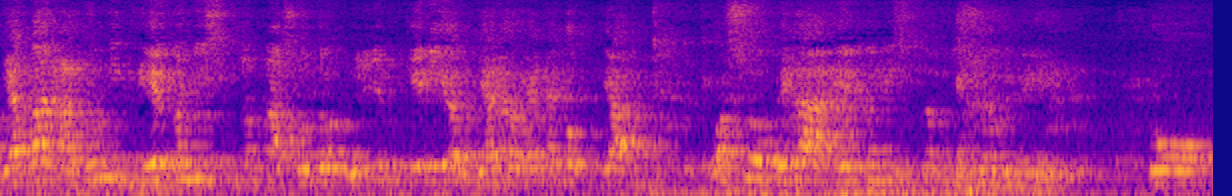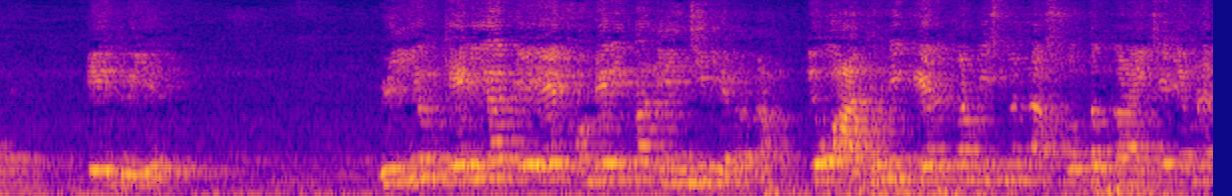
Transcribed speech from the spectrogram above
ત્યારબાદ આધુનિક એર કન્ડિશનરના શોધક વિલિયમ કેરિયર જ્યારે એને તો ત્યાં વર્ષો પહેલા એર કન્ડિશનરની શોધ કરી. તો એ જોઈએ. વિલિયમ કેરિયર એ એક અમેરિકન એન્જિનિયર હતા. તેઓ આધુનિક એર કન્ડિશનરના શોધક ગણાય છે. એમણે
